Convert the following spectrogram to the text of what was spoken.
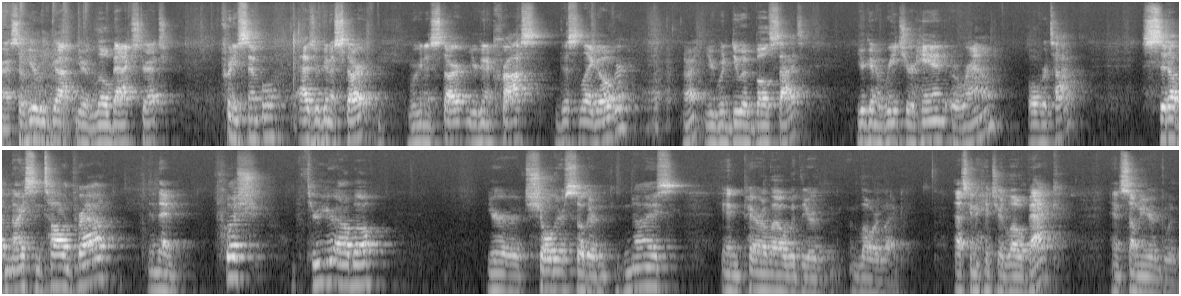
All right, so here we've got your low back stretch. Pretty simple. As you're gonna start, we're gonna start, you're gonna cross this leg over. All right, you would do it both sides. You're gonna reach your hand around over top, sit up nice and tall and proud, and then push through your elbow, your shoulders so they're nice and parallel with your lower leg. That's gonna hit your low back and some of your glute.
